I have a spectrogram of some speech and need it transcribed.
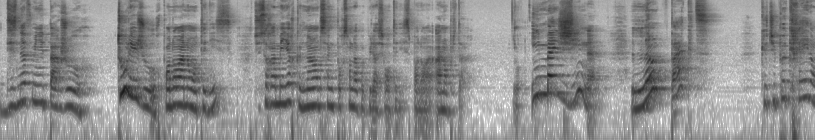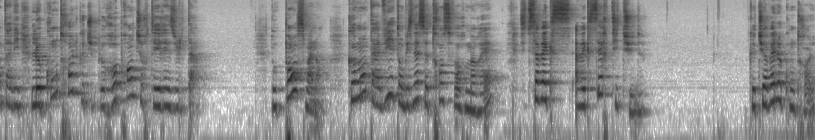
19 minutes par jour, tous les jours, pendant un an au tennis, tu seras meilleur que 95% de la population au tennis pendant un, an plus tard. Donc imagine l'impact que tu peux créer dans ta vie, le contrôle que tu peux reprendre sur tes résultats. Donc pense maintenant, comment ta vie et ton business se transformeraient si tu savais avec, certitude que tu avais le contrôle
